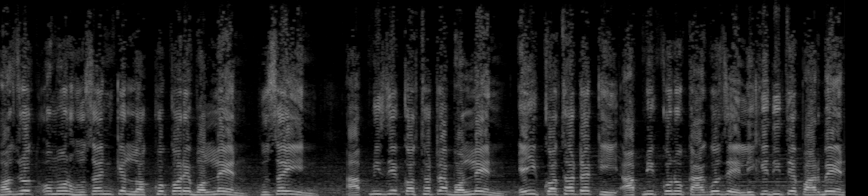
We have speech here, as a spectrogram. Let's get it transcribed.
হজরত ওমর হুসাইনকে লক্ষ্য করে বললেন, হুসাইন, আপনি যে কথাটা বললেন, এই কথাটা কি আপনি কোনো কাগজে লিখে দিতে পারবেন?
